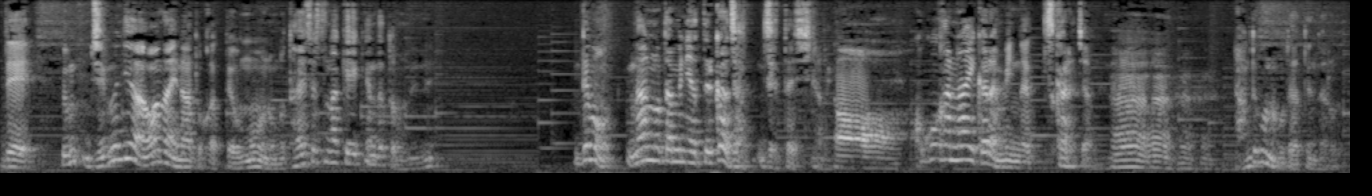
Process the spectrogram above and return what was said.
で、うん自分には合わないなとかって思うのも大切な経験だと思うんだよね。でも、何のためにやってるかは絶対知らない。ここがないからみんな疲れちゃう。うんうんうんうん。なんでこんなことやってんだろうって。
